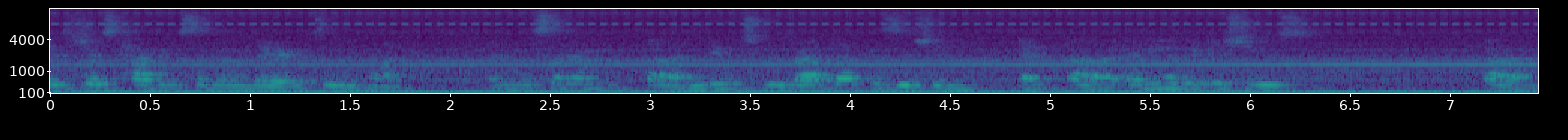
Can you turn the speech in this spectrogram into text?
is just having someone there to lean on and the someone uh, new to provide that position, and uh, any other issues um,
